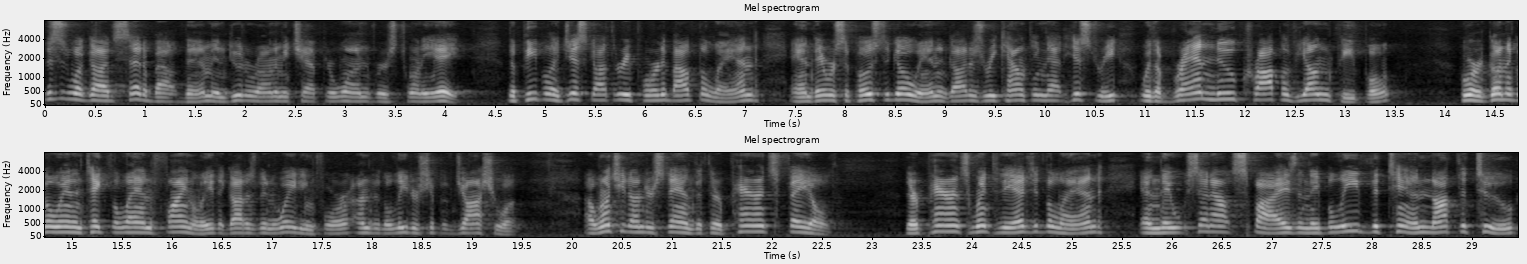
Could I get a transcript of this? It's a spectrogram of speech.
This is what God said about them in Deuteronomy chapter 1, verse 28. The people had just got the report about the land, and they were supposed to go in, and God is recounting that history with a brand new crop of young people who are going to go in and take the land finally that God has been waiting for under the leadership of Joshua. I want you to understand that their parents failed. Their parents went to the edge of the land and they sent out spies and they believed the 10, not the two,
